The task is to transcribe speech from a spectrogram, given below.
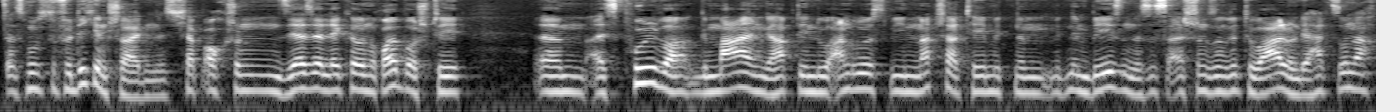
das musst du für dich entscheiden. Ich habe auch schon einen sehr, sehr leckeren Räuberstee ähm, als Pulver gemahlen gehabt, den du anrührst wie ein Matcha-Tee mit einem, mit Besen. Das ist schon so ein Ritual und der hat so nach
